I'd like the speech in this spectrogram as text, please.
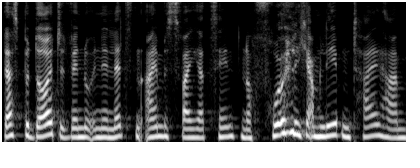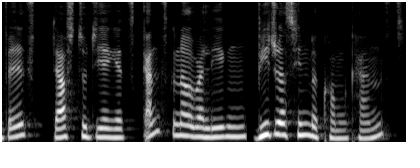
Das bedeutet, wenn du in den letzten ein bis zwei Jahrzehnten noch fröhlich am Leben teilhaben willst, darfst du dir jetzt ganz genau überlegen, wie du das hinbekommen kannst.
